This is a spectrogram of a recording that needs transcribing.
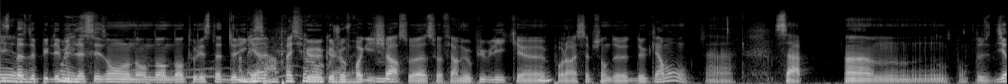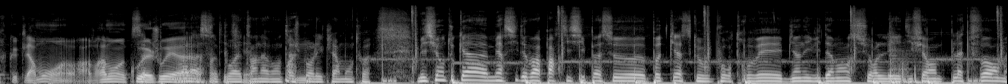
Ce qui se passe euh, depuis le début oui. de la saison dans, dans- dans tous les stades de ah, Ligue mais 1. c'est impressionnant. que, que. Geoffroy Mm. Guichard soit, soit fermé au public Mm. pour la réception de, de Clermont. Ça, ça on peut se dire que Clermont aura vraiment un coup Ça- à jouer voilà, à ça pourrait être un avantage Ouais. pour les Clermontois. Messieurs, en tout cas, merci d'avoir participé à ce podcast que vous pouvez retrouver bien évidemment sur les différentes plateformes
